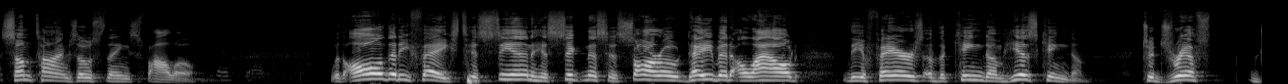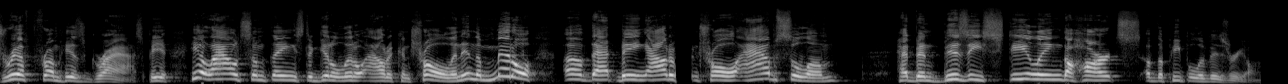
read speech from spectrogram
Sometimes those things follow. With all that he faced, his sin, his sickness, his sorrow, David allowed the affairs of the kingdom, his kingdom, to drift, drift from his grasp. He, he allowed some things to get a little out of control. And in the middle of that being out of control, Absalom had been busy stealing the hearts of the people of Israel.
